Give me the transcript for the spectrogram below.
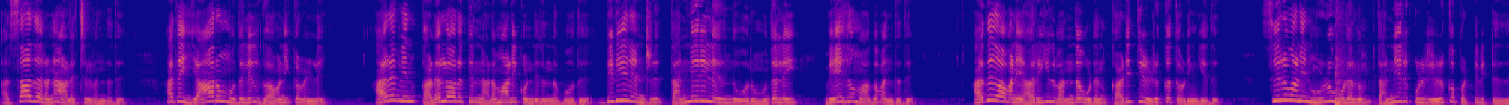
அசாதாரண அலைச்சல் வந்தது. அதை யாரும் முதலில் கவனிக்கவில்லை. அரவிந்த் கடலோரத்தில் நடமாடிக் கொண்டிருந்தபோது திடீரென்று தண்ணீரிலிருந்து ஒரு முதலை வேகமாக வந்தது. அது அவனை அருகில் வந்தவுடன் கடித்து இழுக்கத் தொடங்கியது. சிறுவனின் முழு உடலும் தண்ணீருக்குள் இழுக்கப்பட்டு விட்டது.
